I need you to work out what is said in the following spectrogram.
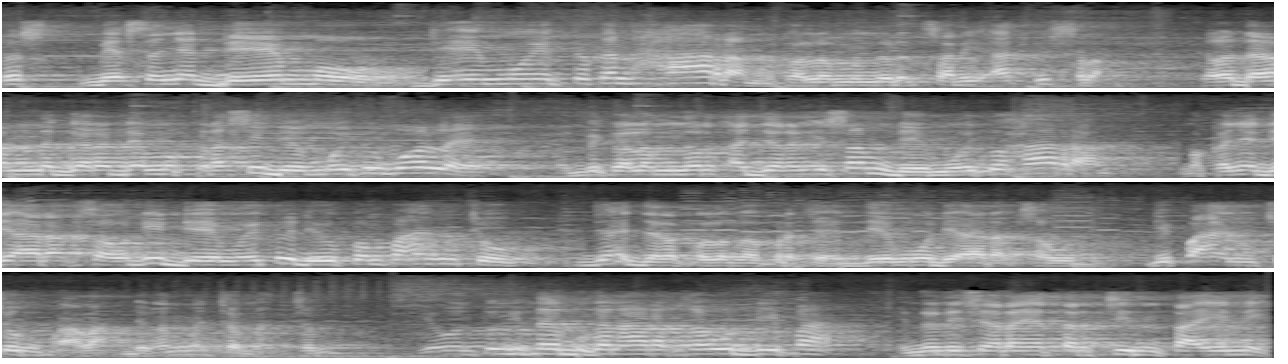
Terus biasanya demo, demo itu kan haram kalau menurut syariat Islam. Kalau dalam negara demokrasi demo itu boleh, tapi kalau menurut ajaran Islam demo itu haram. Makanya di Arab Saudi demo itu dihukum pancung. Jajal kalau nggak percaya demo di Arab Saudi dipancung pala dengan macam-macam. Ya untung kita bukan Arab Saudi pak. Indonesia Raya tercinta ini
